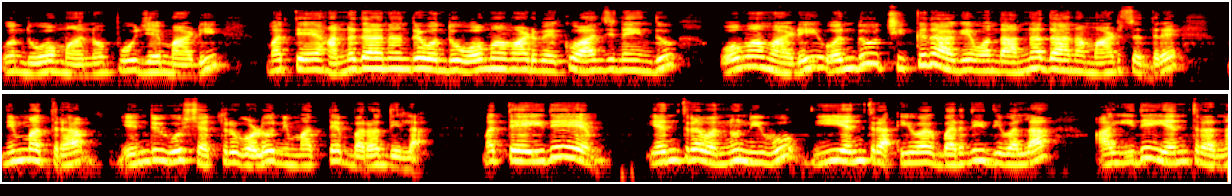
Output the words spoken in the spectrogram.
ಒಂದು ಹೋಮನೋ ಪೂಜೆ ಮಾಡಿ, ಮತ್ತು ಅನ್ನದಾನ ಅಂದರೆ ಒಂದು ಹೋಮ ಮಾಡಬೇಕು. ಆಂಜನೇಯಂದು ಹೋಮ ಮಾಡಿ, ಒಂದು ಚಿಕ್ಕದಾಗಿ ಒಂದು ಅನ್ನದಾನ ಮಾಡಿಸಿದ್ರೆ ನಿಮ್ಮ ಹತ್ರ ಎಂದಿಗೂ ಶತ್ರುಗಳು ನಿಮ್ಮ ಹತ್ತೆ ಬರೋದಿಲ್ಲ. ಮತ್ತು ಇದೇ ಯಂತ್ರವನ್ನು ನೀವು, ಈ ಯಂತ್ರ ಇವಾಗ ಬರೆದಿದ್ದೀವಲ್ಲ ಆ ಇದೇ ಯಂತ್ರನ,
